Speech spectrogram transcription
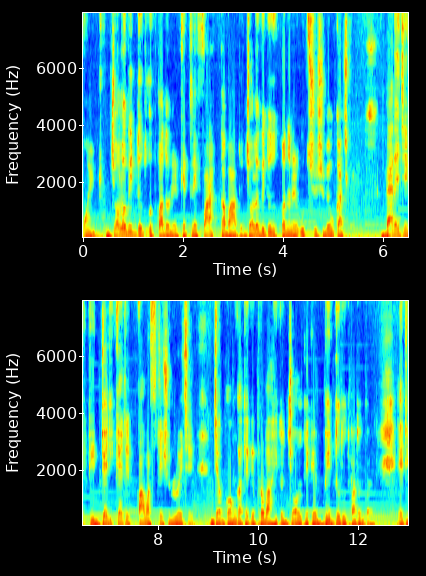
পয়েন্ট জলবিদ্যুৎ উৎপাদনের ক্ষেত্রে ফারাক্কা বাঁধ জলবিদ্যুৎ উৎপাদনের উৎস হিসেবেও কাজ করে। ব্যারেজে একটি ডেডিকেটেড পাওয়ার স্টেশন রয়েছে, যা গঙ্গা থেকে প্রবাহিত জল থেকে বিদ্যুৎ উৎপাদন করে। এটি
